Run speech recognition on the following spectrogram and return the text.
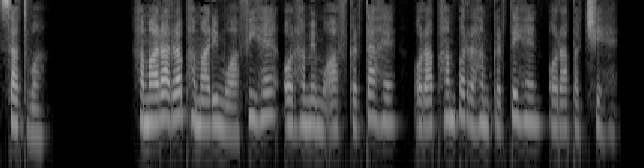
सातवां। हमारा रब हमारी मुआफ़ी है और हमें मुआफ़ करता है और आप हम पर रहम करते हैं और आप अच्छे हैं।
